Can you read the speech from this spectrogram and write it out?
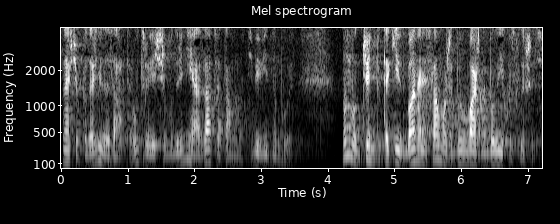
знаешь что, подожди до завтра, утро вечер мудренее, а завтра там тебе видно будет. Ну, что-нибудь такие банальные слова, может быть, важно было их услышать.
